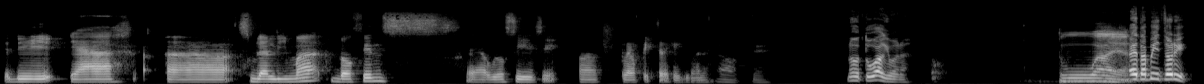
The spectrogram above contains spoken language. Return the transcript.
Jadi ya uh, 95 Dolphins ya we'll see sih uh, playoff picture kayak gimana. Oke. Okay. No tua gimana? Tua ya. Eh tapi sorry,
